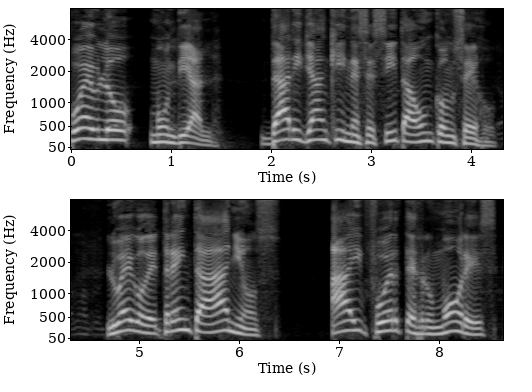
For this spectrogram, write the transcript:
pueblo mundial. Daddy Yankee necesita un consejo. Luego de 30 años hay fuertes rumores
